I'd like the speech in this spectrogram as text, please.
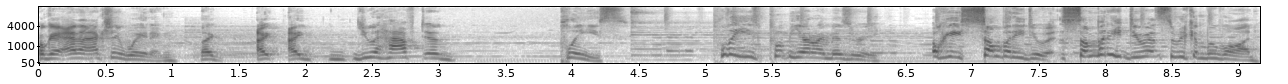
Okay, I'm actually waiting. Like, I, I, you have to, please, please put me out of my misery. Okay, somebody do it. Somebody do it so we can move on.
